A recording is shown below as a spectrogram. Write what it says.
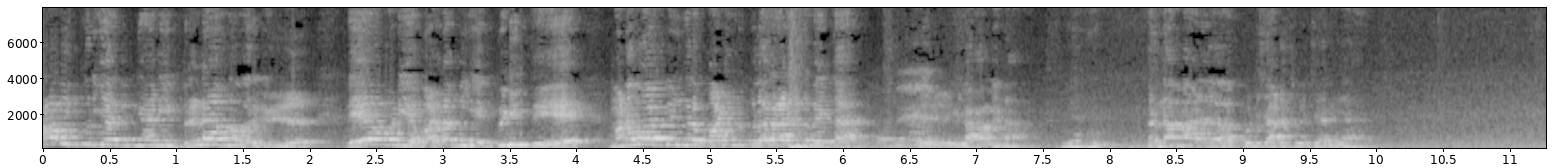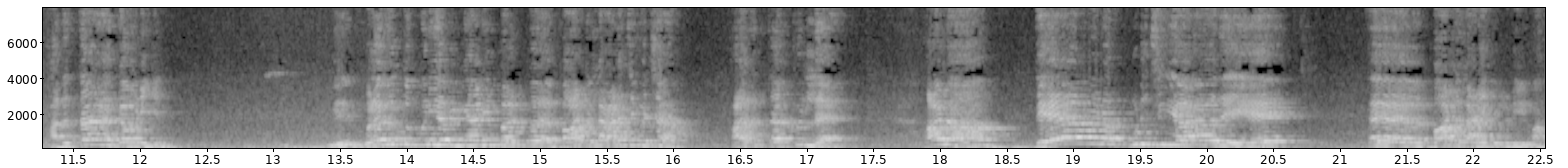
ஆவிக்குரிய விஞ்ஞானி பிரணாம் அவர்கள் தேவனுடைய வல்லமையை பிடித்து மனவாழ்வுங்கிற பாட்டிலுக்குள்ளாக அடைத்து வைத்தார். ஆமெனா. பிரணாம பிடிச்சு அடைச்சு வச்சாருங்க. அதைத்தான் கவனிக்கணும். உலகத்துக்குரிய விஞ்ஞானி பாட்டில அடைச்சு வச்சான். அது தப்பு இல்ல. ஆனா தேவனை பிடிச்சி யாராவது பாட்டில் அடைக்க முடியுமா?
